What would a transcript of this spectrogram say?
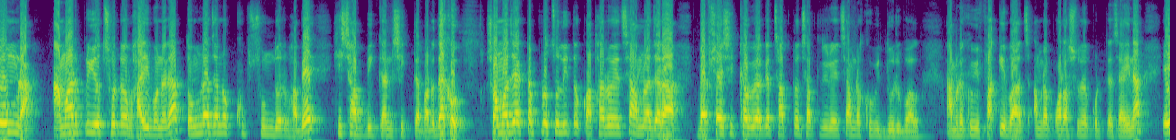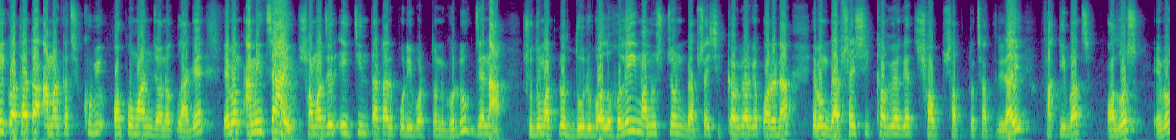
তোমরা আমার প্রিয় ছোট ভাই বোনেরা, তোমরা যেন খুব সুন্দরভাবে হিসাব বিজ্ঞান শিখতে পারো। দেখো, সমাজে একটা প্রচলিত কথা রয়েছে, আমরা যারা ব্যবসায় শিক্ষা বিভাগের ছাত্রছাত্রী রয়েছে, আমরা খুবই দুর্বল, আমরা খুবই ফাঁকিবাজ, আমরা পড়াশোনা করতে চাই না। এই কথাটা আমার কাছে খুবই অপমানজনক লাগে এবং আমি চাই সমাজের এই চিন্তাটার পরিবর্তন ঘটুক যে না শুধুমাত্র দুর্বল হলেই মানুষজন ব্যবসায় শিক্ষা বিভাগে পড়ে না এবং ব্যবসায় শিক্ষা বিভাগের সব ছাত্রছাত্রীরাই ফাঁকিবাজ, অলস এবং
